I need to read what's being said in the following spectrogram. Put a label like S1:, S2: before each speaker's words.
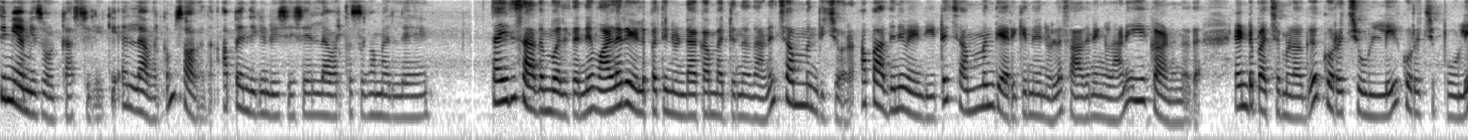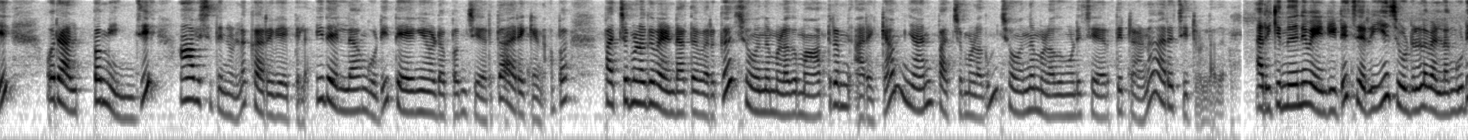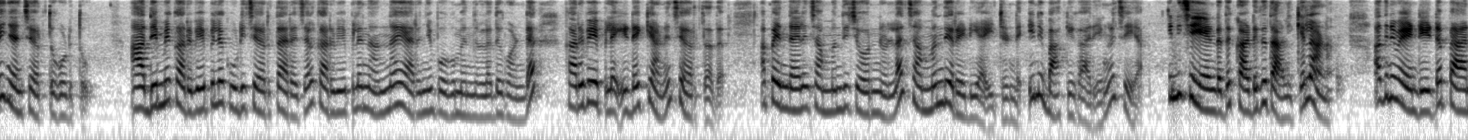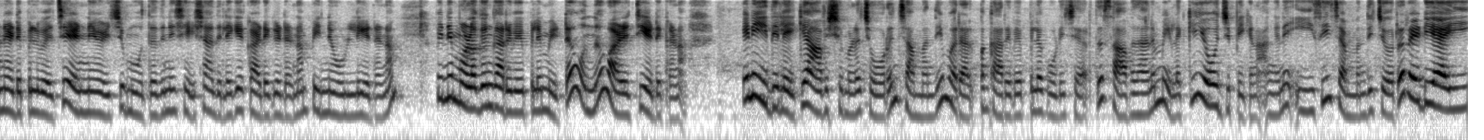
S1: സിമിയാമി സോഡ്കാസ്റ്റിലേക്ക് എല്ലാവർക്കും സ്വാഗതം. അപ്പോൾ എന്തൊക്കെയുണ്ട് വിശേഷം? എല്ലാവർക്കും സുഖമല്ലേ? തൈര് സാധം പോലെ തന്നെ വളരെ എളുപ്പത്തിന് ഉണ്ടാക്കാൻ പറ്റുന്നതാണ് ചമ്മന്തിച്ചോറ് അപ്പോൾ അതിന് വേണ്ടിയിട്ട് ചമ്മന്തി അരയ്ക്കുന്നതിനുള്ള സാധനങ്ങളാണ് ഈ കാണുന്നത്. രണ്ട് പച്ചമുളക് കുറച്ച് ഉള്ളി കുറച്ച് പുളി ഒരല്പം ഇഞ്ചി ആവശ്യത്തിനുള്ള കറിവേപ്പില. ഇതെല്ലാം കൂടി തേങ്ങയോടൊപ്പം ചേർത്ത് അരയ്ക്കണം. അപ്പോൾ പച്ചമുളക് വേണ്ടാത്തവർക്ക് ചുവന്ന മുളക് മാത്രം അരയ്ക്കാം. ഞാൻ പച്ചമുളകും ചുവന്ന മുളകും കൂടി ചേർത്തിട്ടാണ് അരച്ചിട്ടുള്ളത്. അരയ്ക്കുന്നതിന് വേണ്ടിയിട്ട് ചെറിയ ചൂടുള്ള വെള്ളം കൂടി ഞാൻ ചേർത്ത് കൊടുത്തു. ആദ്യമേ കറിവേപ്പില കൂടി ചേർത്ത് അരച്ചാൽ കറിവേപ്പില നന്നായി അരഞ്ഞു പോകുമെന്നുള്ളത് കൊണ്ട് കറിവേപ്പില ഇടയ്ക്കാണ് ചേർത്തത്. അപ്പോൾ എന്തായാലും ചമ്മന്തി ചോറിനുള്ള ചമ്മന്തി റെഡി ആയിട്ടുണ്ട്. ഇനി ബാക്കി കാര്യങ്ങൾ ചെയ്യാം. ഇനി ചെയ്യേണ്ടത് കടുക് താളിക്കലാണ്. അതിന് വേണ്ടിയിട്ട് പാൻ അടുപ്പിൽ വെച്ച് എണ്ണയൊഴിച്ച് മൂത്തതിന് ശേഷം അതിലേക്ക് കടുകിടണം പിന്നെ ഉള്ളി ഇടണം പിന്നെ മുളകും കറിവേപ്പിലും ഇട്ട് ഒന്ന് വഴറ്റിയെടുക്കണം. ഇനി ഇതിലേക്ക് ആവശ്യമുള്ള ചോറും ചമ്മന്തിയും ഒരല്പം കറിവേപ്പില കൂടി ചേർത്ത് സാവധാനം ഇളക്കി യോജിപ്പിക്കണം. അങ്ങനെ ഈസി ചമ്മന്തി ചോറ് റെഡിയായി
